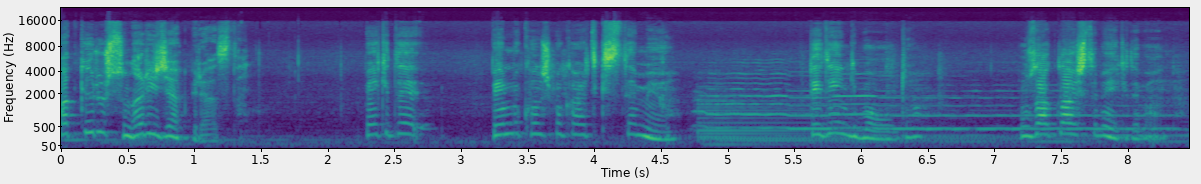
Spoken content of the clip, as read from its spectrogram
Bak görürsün arayacak birazdan. Belki de benimle konuşmak artık istemiyor. Dediğin gibi oldu. Uzaklaştı belki de benden.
